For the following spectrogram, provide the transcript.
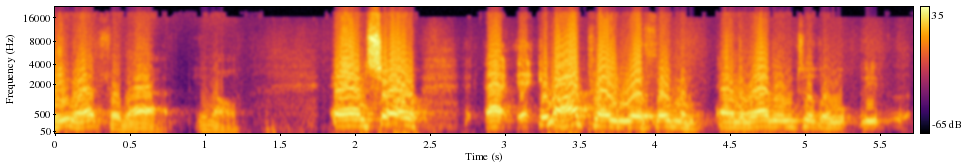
he went for that, you know. And so, uh, you know, I prayed with him and, and led him to the,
